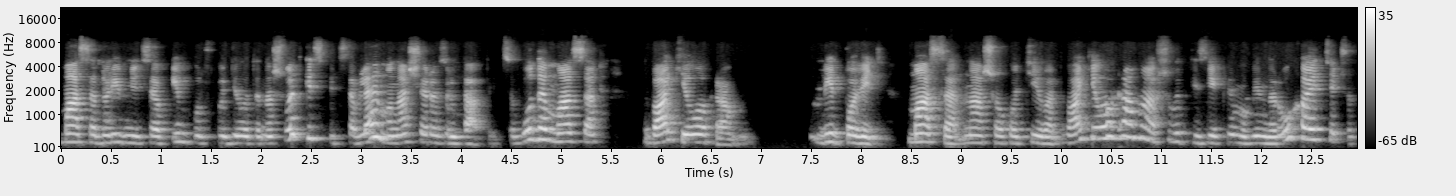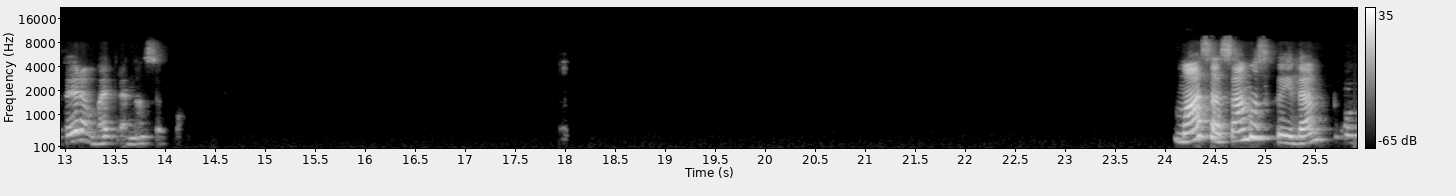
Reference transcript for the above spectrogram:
маса дорівнюється імпульс поділити на швидкість, підставляємо наші результати. Це буде маса 2 кг. Відповідь: маса нашого тіла 2 кг, а швидкість, з якими він рухається, 4 метри на секунду. Маса самоскида у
